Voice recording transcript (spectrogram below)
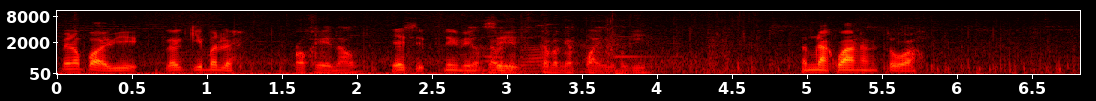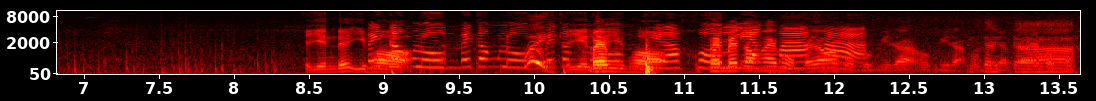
ไม่ต้องปล่อยพี่แล้วกินมันเลย โอเคน้องยี่สิบหนึ่งหนึ่งสี่กำลังจะปล่อยเมื่อกี้น้ำหนักว่างทั้งตัวใจะเย็นเด้ออีไม่พ่อ ต้องลุมไม่ต้องลุมไม่ต้องใจเย็นลุนะมพี่พอ ทีละคนไม่ไม่ต้องให้เรีผมยไม่ต้องให้ค่ะผมมีละผมมีละผมใช่มีละจ้าให้ผมละ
